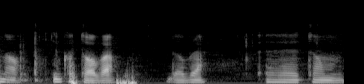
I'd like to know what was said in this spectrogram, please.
No gotowe. Dobra. Yy, tą,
